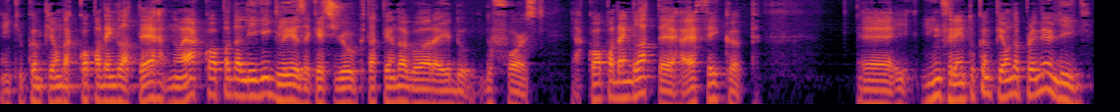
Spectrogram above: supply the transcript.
em que o campeão da Copa da Inglaterra não é a Copa da Liga Inglesa, que é esse jogo que está tendo agora aí do, do Forest, é a Copa da Inglaterra, a FA Cup. É, enfrenta o campeão da Premier League.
